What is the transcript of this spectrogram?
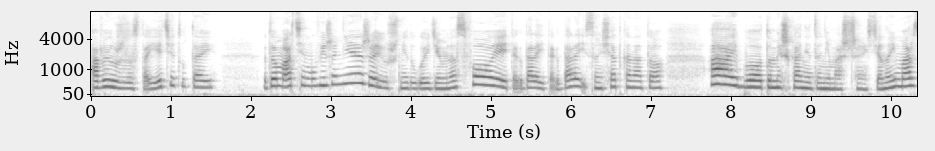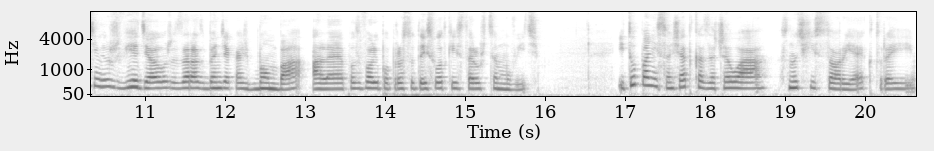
A wy już zostajecie tutaj? No to Marcin mówi, że nie, że już niedługo idziemy na swoje i tak dalej, i tak dalej. I sąsiadka na to: Aj, bo to mieszkanie to nie ma szczęścia. No i Marcin już wiedział, że zaraz będzie jakaś bomba, ale pozwolił po prostu tej słodkiej staruszce mówić. I tu pani sąsiadka zaczęła snuć historię, której,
